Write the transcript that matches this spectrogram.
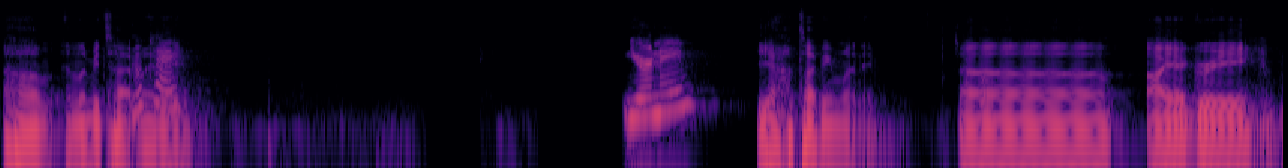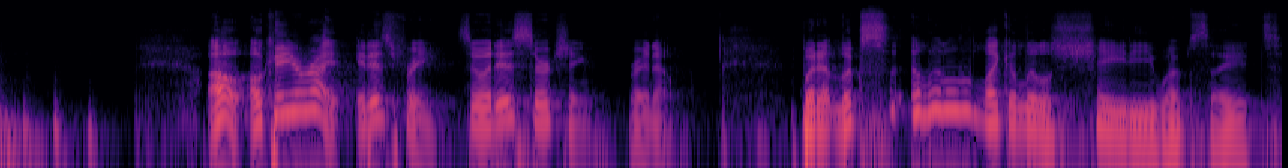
Um, and let me type my name. your name. Yeah, I'm typing my name. Uh, I agree. oh, okay, you're right. It is free. So it is searching right now. But it looks a little like a little shady website.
